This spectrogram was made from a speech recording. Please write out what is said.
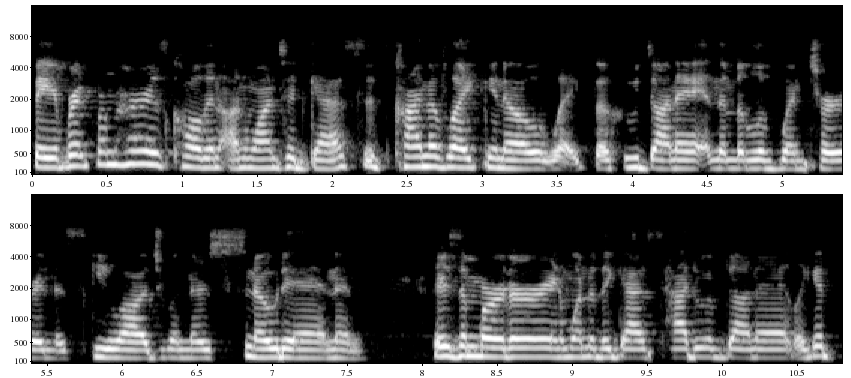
favorite from her is called An Unwanted Guest. It's kind of like, you know, like the who done it in the middle of winter in the ski lodge when there's snowed in and there's a murder and one of the guests had to have done it. Like it's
